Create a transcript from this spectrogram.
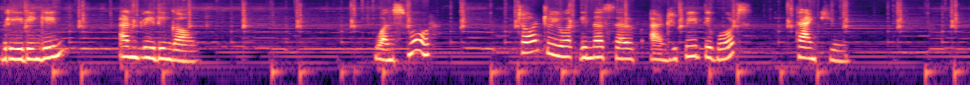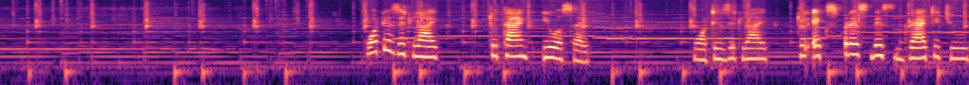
Breathing in and breathing out. Once more, turn to your inner self and repeat the words, Thank you. What is it like to thank yourself? What is it like to express this gratitude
